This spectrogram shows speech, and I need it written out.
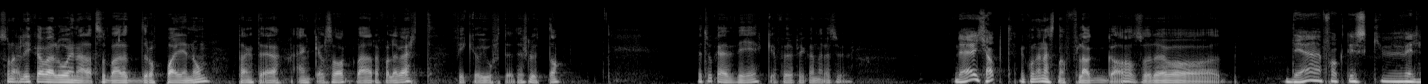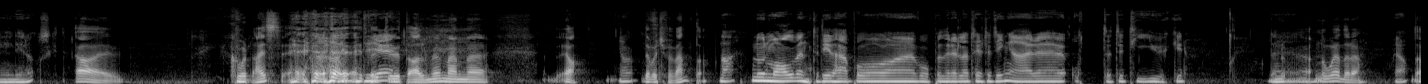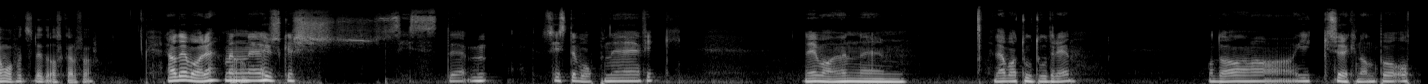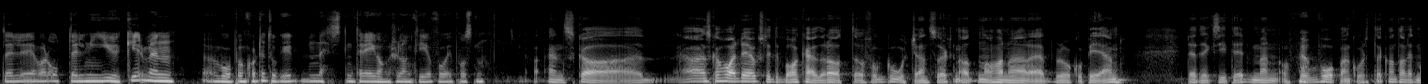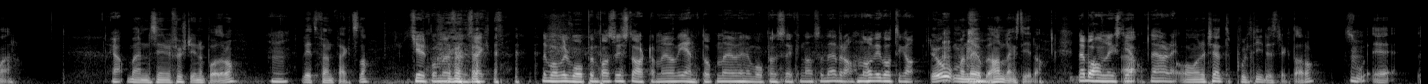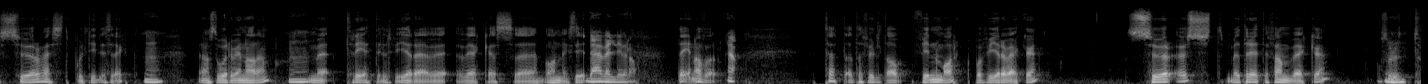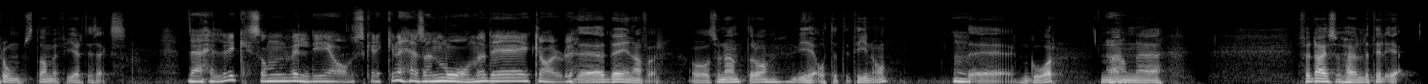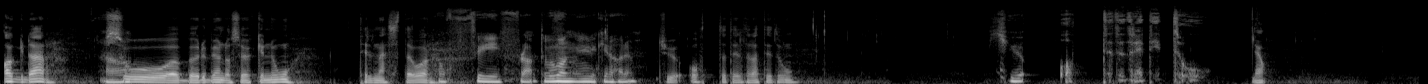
Så når jeg likevel var i nærheten, så bare droppa jeg innom. Tenkte jeg enkel sak, bare få levert. Fikk jo gjort det til slutt, da. Det tok ei uke før jeg fikk den i retur. Det er kjapt. Jeg kunne nesten ha flagga, altså. Det var Det er faktisk veldig raskt. Ja, jeg- hvordan? Tar det- ikke uttale meg, men eh, ja. Ja. Det var ikke forventa. Nei. Normal ventetid her på eh, våpenrelaterte ting er eh, åtte til ti uker. Det, Ja, nå er det det. Ja. Den var faktisk litt raskere før. ja, det var det. Men Ja. jeg husker siste, siste våpen jeg fikk. Det var jo en Det var 223. Og da gikk søknaden på åtte eller, var det åtte eller ni uker. Men våpenkortet tok jo nesten tre ganger så lang tid å få i posten. Ja, En skal, ja, en skal ha det også litt i bakhodet, at å få godkjent søknaden og ha den her blå kopien, det tar sin tid, men å få Ja. våpenkortet kan ta litt mer. Ja. Men siden vi først er inne på det, da, Mm. litt fun facts, da. Kjør på med fun fact. Det var vel våpenpass vi starta med, og vi endte opp med våpensøknad, så det er bra. Nå har vi gått i gang. Jo, men det er jo behandlingstid, da. Det er behandlingstida. Ja. Det er det. Og når det kommer til politidistrikter, da, så Mm. er Sør-Vest politidistrikt Mm. Den store vinneren, Mm. med tre til fire ukers behandlingstid. Det er veldig bra. Det er innafor. Ja. Tett etterfylt av Finnmark på fire uker. Sørøst med tre til fem uker. Og så er Mm. det Troms da med fire til seks. Det er heller ikke sånn veldig avskrekkende. Altså En måned, det klarer du. Det, det er innafor. Og som du nevnte, da, vi er åtte til ti nå. Mm. Det går. Men eh, for de som holder til i Agder, Ja. så bør du begynne å søke nå. Til neste år. Å, fy flate. Hvor mange uker har de? 28 til 32. 28 til 32. Ja.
